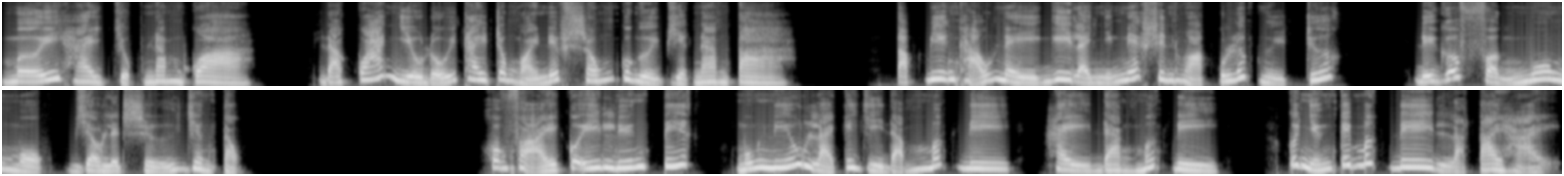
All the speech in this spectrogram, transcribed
Mới hai chục năm qua, đã quá nhiều đổi thay trong mọi nếp sống của người Việt Nam ta. Tập biên khảo này ghi lại những nét sinh hoạt của lớp người trước để góp phần muôn một vào lịch sử dân tộc. Không phải có ý luyến tiếc muốn níu lại cái gì đã mất đi hay đang mất đi. Có những cái mất đi là tai hại,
